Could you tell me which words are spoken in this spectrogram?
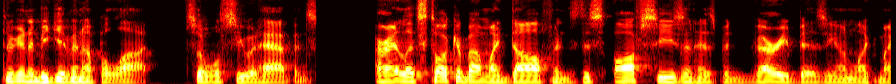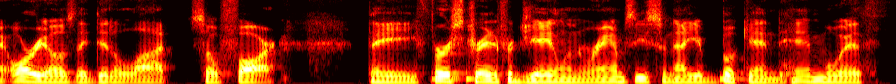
They're going to be giving up a lot. So we'll see what happens. All right, let's talk about my Dolphins. This offseason has been very busy. Unlike my Orioles, they did a lot so far. They first mm-hmm. traded for Jalen Ramsey, so now you bookend him with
